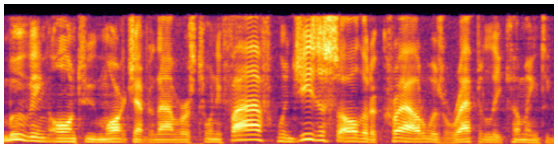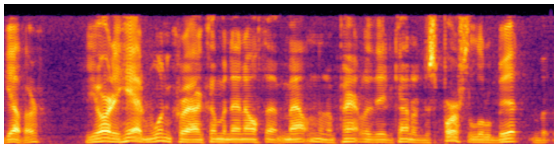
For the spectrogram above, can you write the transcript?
Moving on to Mark chapter 9, verse 25, when Jesus saw that a crowd was rapidly coming together, he already had one crowd coming down off that mountain, and apparently they'd kind of dispersed a little bit, but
